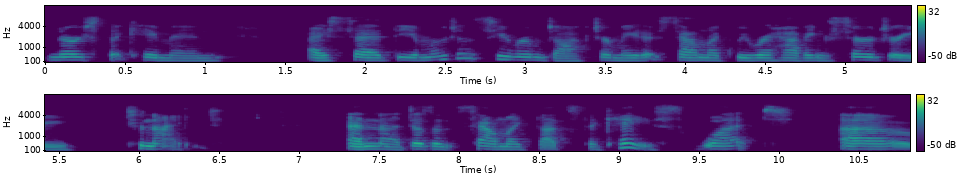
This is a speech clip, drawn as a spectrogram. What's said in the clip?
nurse that came in, I said, the emergency room doctor made it sound like we were having surgery tonight. And that doesn't sound like that's the case. What uh,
